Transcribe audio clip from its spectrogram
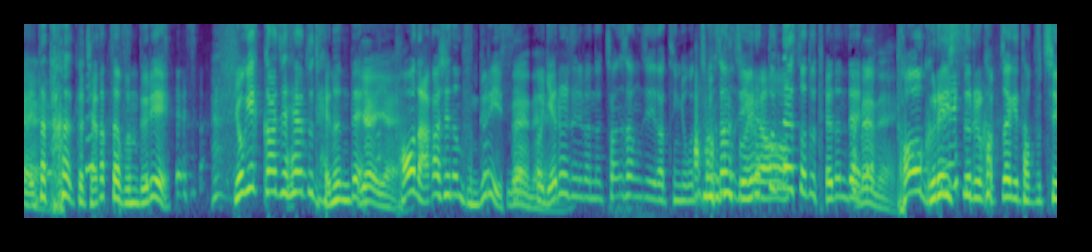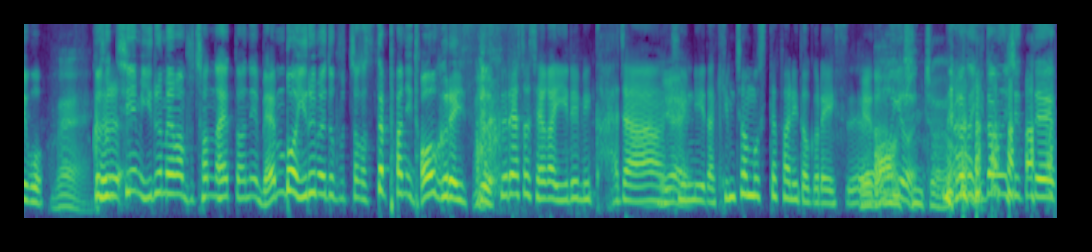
네. 일단 다그 제작자 분들이 여기까지 해도 되는데 예, 예. 더 나가시는 분들이 있어요. 네, 네. 그 예를 들면 천상지희 같은 경우는 아, 천상지희로? 끝냈어도 되는데 네, 네. The Grace를 갑자기 더 붙이고 네. 그래서 그- 팀 이름에만 붙였나 했더니 멤버 이름에도 붙여서 스테파니 The Grace. 그래서 제가 이름이 가장 예. 깁니다. 김천무 스테파니 The Grace. 예, 너무 아, 길어요. 진짜요? 그래서 이 당시 때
